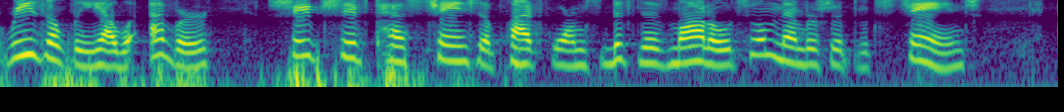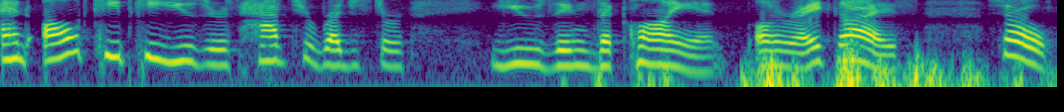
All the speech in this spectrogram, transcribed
Recently, however, Shapeshift has changed the platform's business model to a membership exchange, and all KeepKey users have to register using the client. Alright, guys. So,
